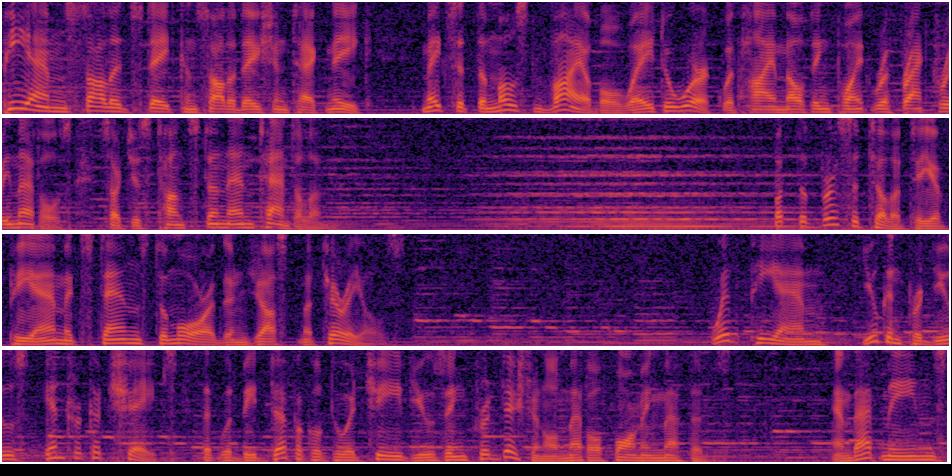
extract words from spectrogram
PM's solid-state consolidation technique makes it the most viable way to work with high melting point refractory metals, such as tungsten and tantalum. But the versatility of PM extends to more than just materials. With PM, you can produce intricate shapes that would be difficult to achieve using traditional metal forming methods. And that means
